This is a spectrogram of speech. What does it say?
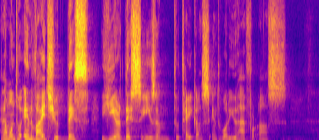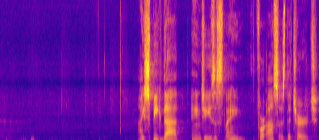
And I want to invite you this year, this season, to take us into what you have for us. I speak that in Jesus' name for us as the church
